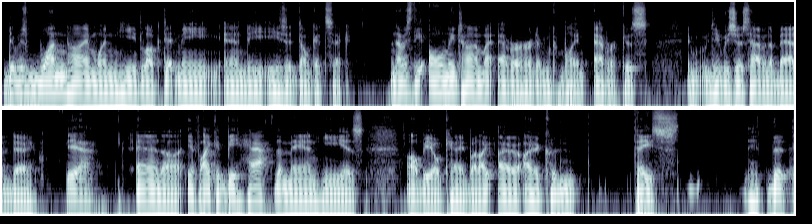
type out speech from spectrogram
there was one time when he looked at me and he, he said don't get sick and that was the only time I ever heard him complain ever because he was just having a bad day yeah. and uh, if I could be half the man he is, I'll be okay. But I, I, I couldn't face the, the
